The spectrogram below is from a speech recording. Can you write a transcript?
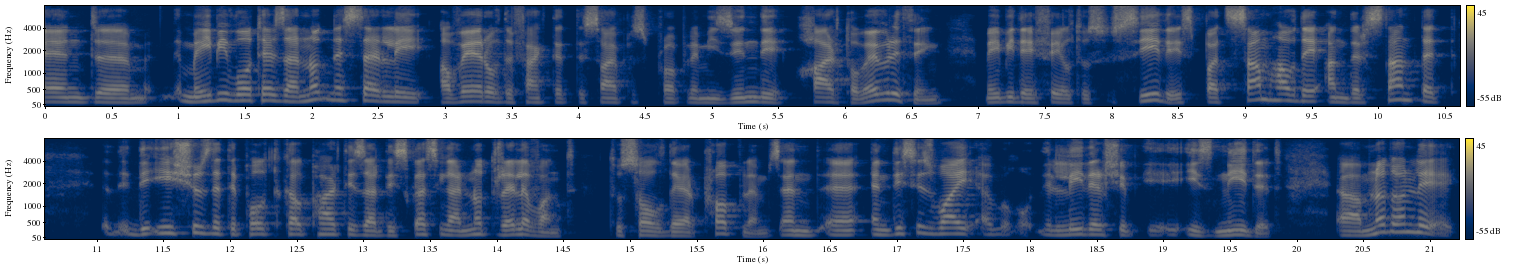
And um, maybe voters are not necessarily aware of the fact that the Cyprus problem is in the heart of everything. Maybe they fail to see this, but somehow they understand that the issues that the political parties are discussing are not relevant to solve their problems. And uh, and this is why uh, leadership is needed. Um, not only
